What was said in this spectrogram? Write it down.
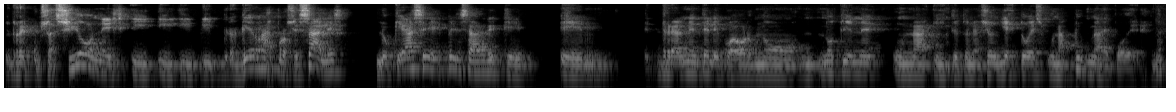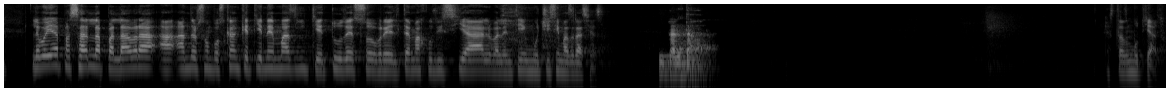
recusaciones y, guerras procesales, lo que hace es pensar de que eh, realmente el Ecuador no, no tiene una institucionalización y esto es una pugna de poderes. ¿no? Le voy a pasar la palabra a Anderson Boscan, que tiene más inquietudes sobre el tema judicial. Valentín, muchísimas gracias. Encantado. Estás muteado.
